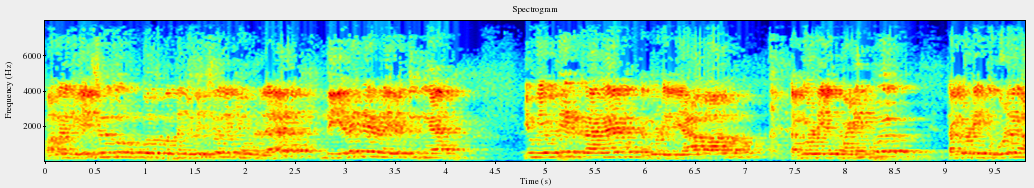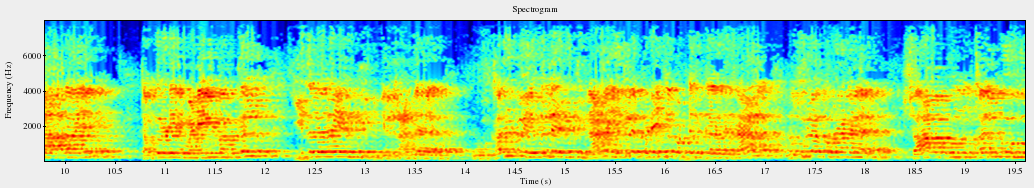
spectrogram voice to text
பதினஞ்சு வயசுல இருந்து ஒரு முப்பது முப்பத்தஞ்சு வயசு வரைக்கும் உள்ள இந்த இளைஞர்களை எடுத்துக்கங்க. இவங்க எப்படி இருக்கிறாங்க? தங்களுடைய வியாபாரம் தங்களுடைய படிப்பு தங்களுடைய இந்த உலக ஆதாயம் தங்களுடைய மனைவி மக்கள் இதுலதான் இருக்கு. அந்த கல்வி எதுல இருக்குன்னா எதுல பிழைக்கப்பட்டிருக்கிறது என்றால் ரசூல்லா சொல்றாங்கல்ல ஷாபுன் கல்புஹு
